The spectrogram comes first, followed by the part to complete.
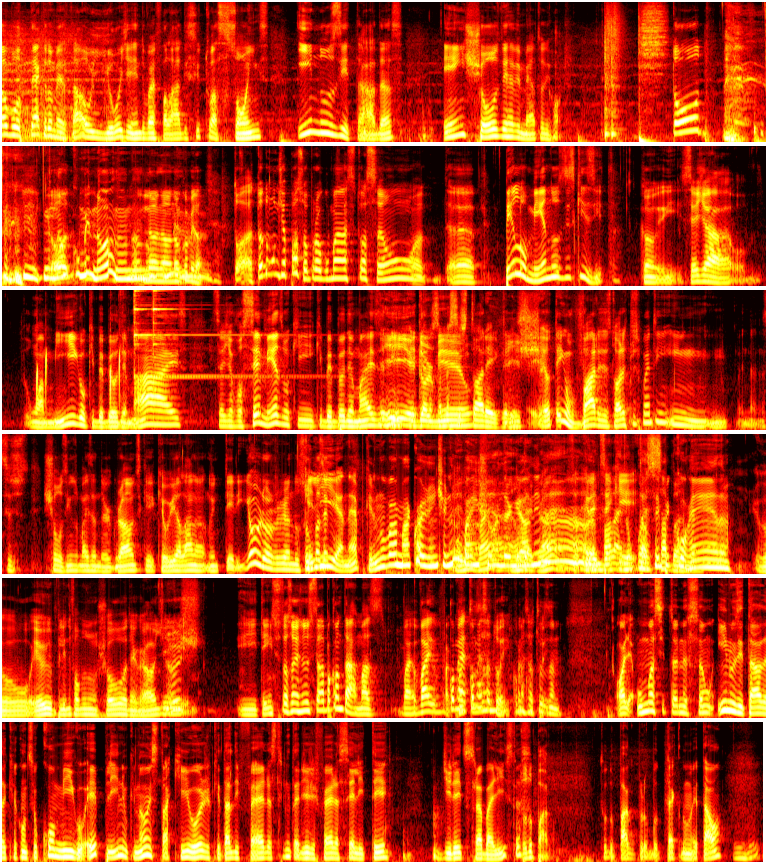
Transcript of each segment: ao Boteco do Metal e hoje a gente vai falar de situações inusitadas em shows de heavy metal de rock. Todo. Não combinou, não, não, Não, não, não combinou. To- Todo mundo já passou por alguma situação, ah, pelo menos esquisita. Seja um amigo que bebeu demais, seja você mesmo que, que bebeu demais e, e dormiu. essa história aí, Cris. Eu tenho várias histórias, principalmente em, em- nesses showzinhos mais underground que, que eu ia lá no, no interior do Rio Grande do Sul. Que ele ia, né? Porque ele não vai mais com a gente, ele não Ele vai não em show vai, underground, underground, não. só queria Ele dizer fala, que não tá essa sempre correndo. eu, eu e o Plínio fomos num show underground e, Oxi. e tem situações que não dá pra contar, mas vai, vai, come, começa anos? tu aí, começa tu aí. Olha, uma situação inusitada que aconteceu comigo e Plínio, que não está aqui hoje, que está de férias, 30 dias de férias, CLT, direitos trabalhistas, tudo, Tudo pago. pago pelo Boteco do Metal. Uhum.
